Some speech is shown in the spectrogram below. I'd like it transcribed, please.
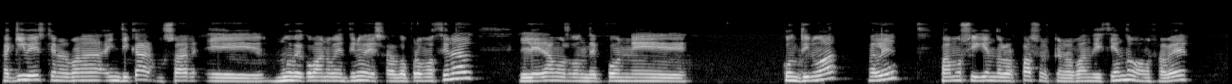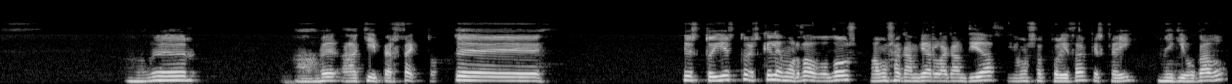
aquí veis que nos van a indicar usar 9,99 de saldo promocional, le damos donde pone continuar, ¿vale? Vamos siguiendo los pasos que nos van diciendo, vamos a ver, a ver, a ver, aquí, perfecto. Eh, esto y esto, es que le hemos dado dos. Vamos a cambiar la cantidad y vamos a actualizar, que es que ahí me he equivocado.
